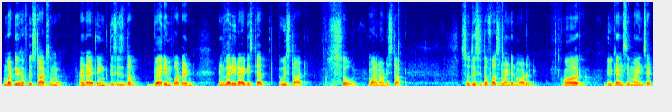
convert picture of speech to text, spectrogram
but you have to start somewhere. And i think this is the very important and very right step to start. So why not start? So this is the first mental model or you can say mindset.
